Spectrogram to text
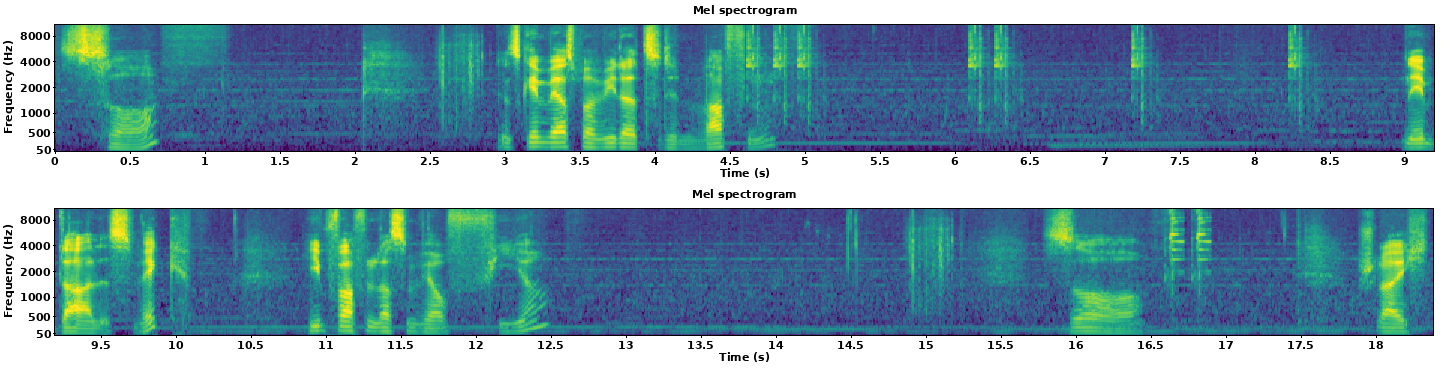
So. Jetzt gehen wir erstmal wieder zu den Waffen. Nehmen da alles weg. Hiebwaffen lassen wir auf 4. So. Schleichen.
